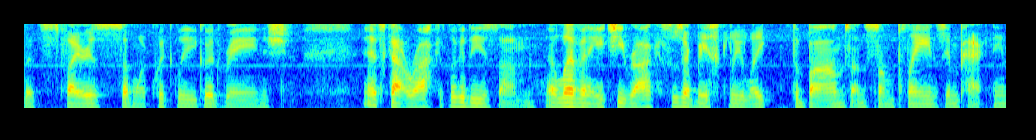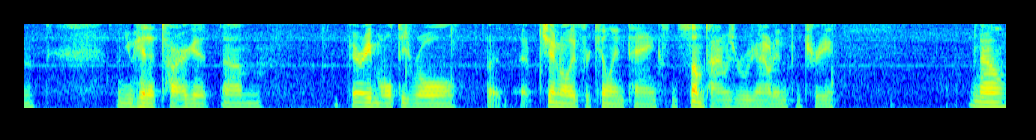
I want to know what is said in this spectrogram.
that fires somewhat quickly, good range. And it's got rocket. Look at these um, 11 HE rockets. Those are basically like the bombs on some planes impacting when you hit a target. Um, very multi-role, but generally for killing tanks and sometimes rooting out infantry. Now,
